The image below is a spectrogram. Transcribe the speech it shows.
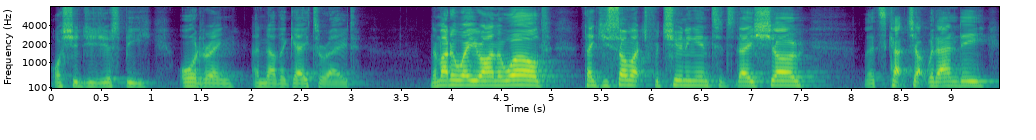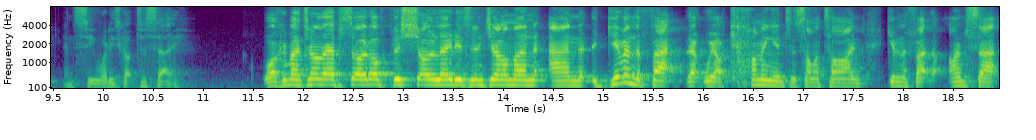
Or should you just be ordering another Gatorade? No matter where you are in the world, thank you so much for tuning in to today's show. Let's catch up with Andy and see what he's got to say. Welcome back to another episode of the show, ladies and gentlemen. And given the fact that we are coming into summertime, given the fact that I'm sat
